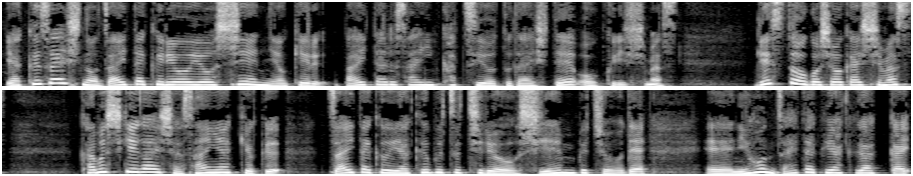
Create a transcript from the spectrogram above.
薬剤師の在宅療養支援におけるバイタルサイン活用と題してお送りします。ゲストをご紹介します。株式会社三薬局在宅薬物治療支援部長で、えー、日本在宅薬学会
